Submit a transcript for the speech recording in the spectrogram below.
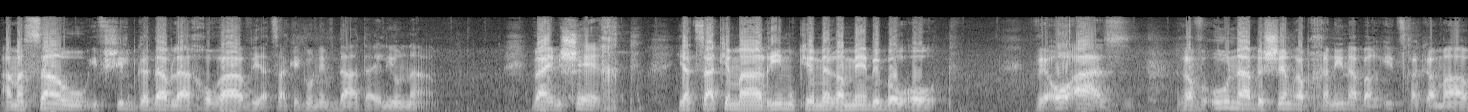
המסע הוא הפשיל בגדיו לאחוריו ויצא כגונב דעת העליונה. וההמשך יצא כמערים וכמרמה בבוראו. ואו אז רב אונה בשם רב חנינא בר יצחק אמר,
